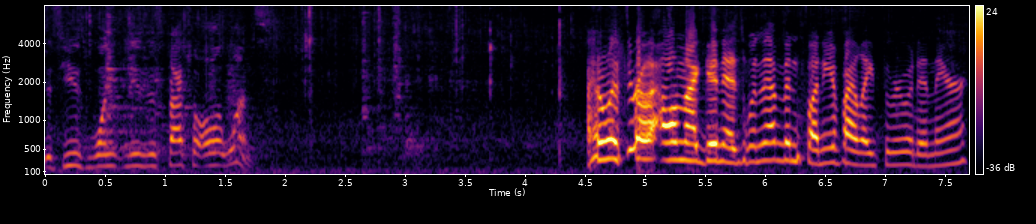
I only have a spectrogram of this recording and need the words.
Just use one, use the spatula all at once. I don't want to throw it. Oh my goodness. Wouldn't that have been funny if I like threw it in there?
